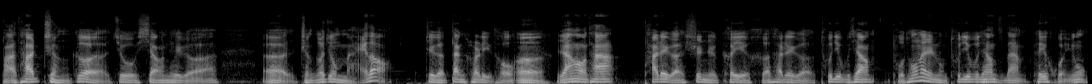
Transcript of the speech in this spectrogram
把它整个就像这个，呃，整个就埋到。这个弹壳里头，嗯，然后它它这个甚至可以和它这个突击步枪普通的这种突击步枪子弹可以混用，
